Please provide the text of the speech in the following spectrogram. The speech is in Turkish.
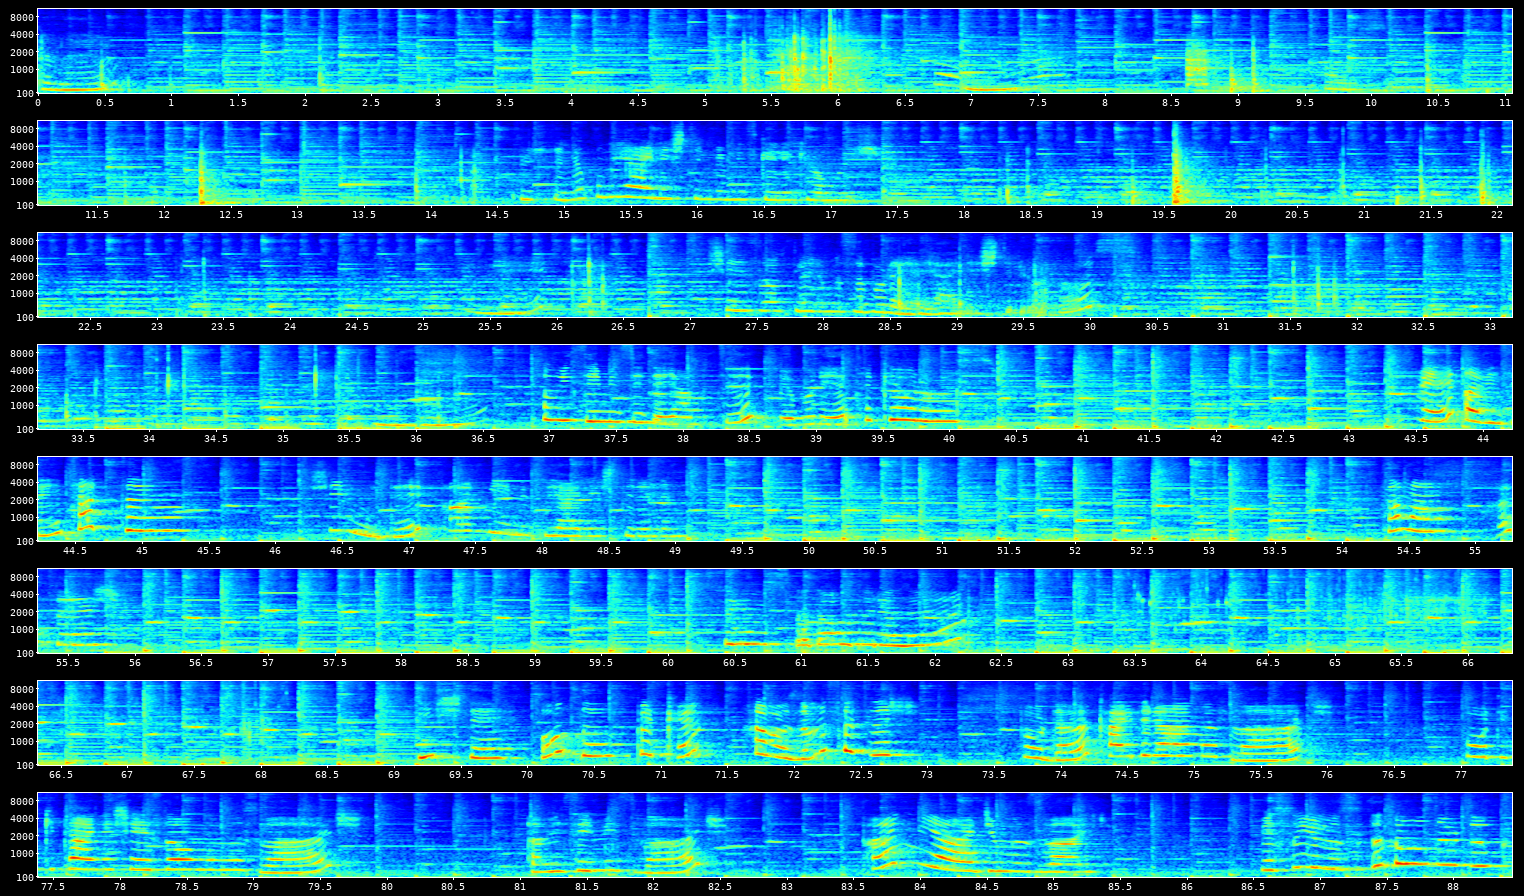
Olsun. Üstüne bunu yerleştirmemiz gerekiyormuş. Şezlonglarımızı buraya yerleştiriyoruz. Avizemizi de yaptık ve buraya takıyoruz. Ve avizeyi taktım. Şimdi de palmiyemizi yerleştirelim. Burada kaydırağımız var. Burada iki tane şezlongumuz var. Avizemiz var. Palmiye var. Ve suyumuzu da doldurduk.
